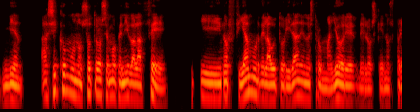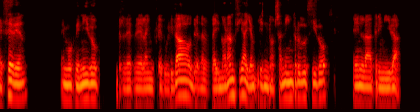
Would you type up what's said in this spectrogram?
Bien, así como nosotros hemos venido a la fe y nos fiamos de la autoridad de nuestros mayores, de los que nos preceden, hemos venido desde la incredulidad o desde la ignorancia y, nos han introducido en la Trinidad.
